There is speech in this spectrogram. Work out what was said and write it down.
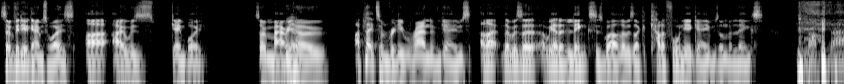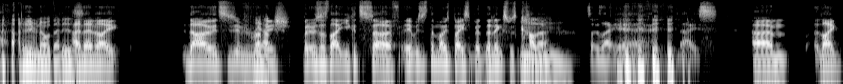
So video games wise, uh, I was Game Boy. So Mario. I played some really random games, and I, there was a we had a Lynx as well. There was like a California games on the Lynx. Loved that. I don't even know what that is. and then like, no, it's it was rubbish. But it was just like you could surf. It was the most basic. But the Lynx was color, Mm. so I was like, yeah, nice. Um, like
